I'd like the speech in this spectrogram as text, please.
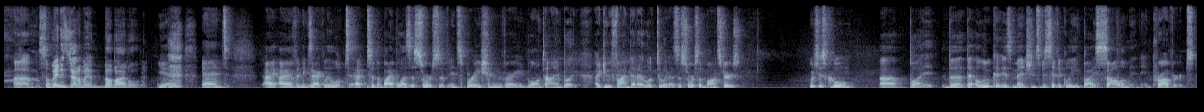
um, Ladies and gentlemen, the Bible. yeah, and I, I haven't exactly looked at to the Bible as a source of inspiration in a very long time, but I do find that I look to it as a source of monsters, which is cool. Uh, but the the Aluka is mentioned specifically by Solomon in Proverbs,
